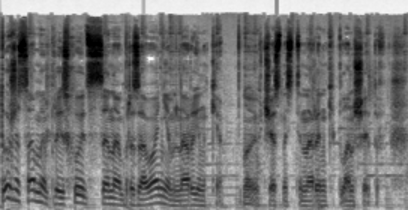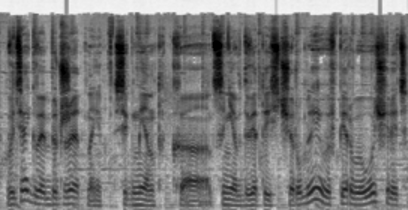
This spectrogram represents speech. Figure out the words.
То же самое происходит с ценообразованием на рынке, ну и в частности на рынке планшетов. Вытягивая бюджетный сегмент к цене в 2000 рублей, вы в первую очередь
